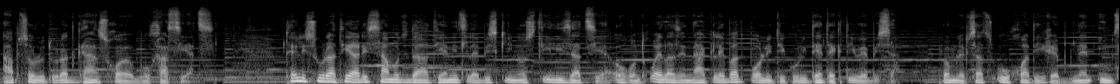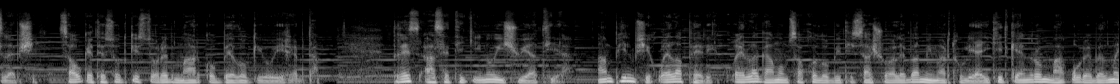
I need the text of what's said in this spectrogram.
აბსოლუტურად განსხვავებულ ხასიათს. მთელი სურათი არის 70-იანი წლების კინოს სტილიზაცია, ოღონდ ყველაზე ნაკლებად პოლიტიკური დეტექტივებისა, რომლებსაც უხვად იღებდნენ იმ წლებში. საუკეთესოდ კი სწორედ მარკო ბელოკიო იღებდა. დღეს ასეთი კინო იშვიათია, ამ ფილმში ყველაფერი, ყველა გამომსახველობითი საშუალება მიმართულია იქითკენ, რომ მაყურებელმა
